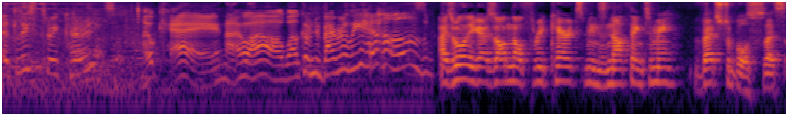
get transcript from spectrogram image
at least three carats. Okay. Well, welcome to Beverly Hills. I just want to let you guys all know three carrots means nothing to me. Vegetables, that's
